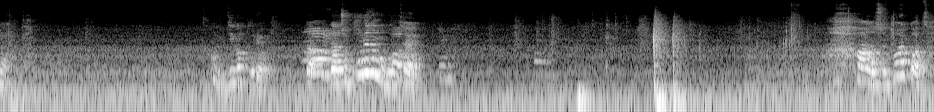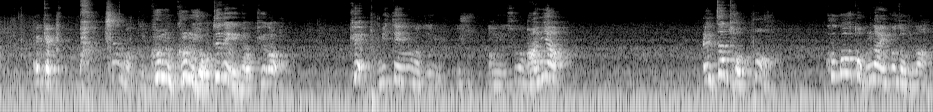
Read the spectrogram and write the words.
애플킹 같다. 그럼 네가 뿌려. 나 나 저 뿌리는 거 못해. 아나 지금 토할 것 같아. 이렇게 팍 치는 거 어때? 그럼 그럼 이제 어떻게 되겠냐? 걔가 걔 밑에 있는 거지. 이 수- 아니 수건. 아니야. 일단 덮어. 그거 덥나 이거 덥나?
